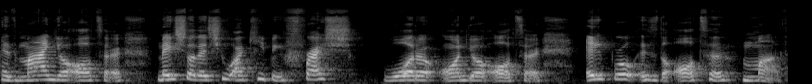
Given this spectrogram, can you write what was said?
is mind your altar. Make sure that you are keeping fresh water on your altar. April is the altar month.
